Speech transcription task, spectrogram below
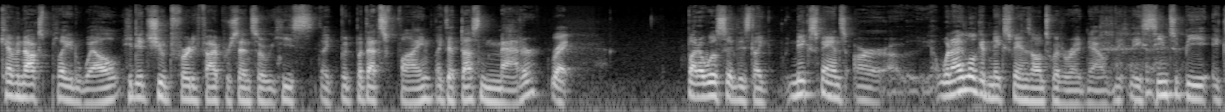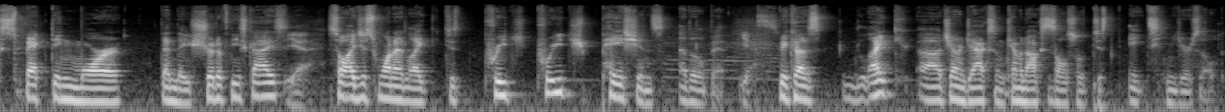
Kevin Knox played well. He did shoot 35%, so he's like but but that's fine. Like that doesn't matter. Right. But I will say this like Knicks fans are when I look at Knicks fans on Twitter right now, they, they seem to be expecting more than they should of these guys. Yeah. So I just want to like just preach preach patience a little bit. Yes. Because like uh, Jaren Jackson, Kevin Knox is also just 18 years old.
